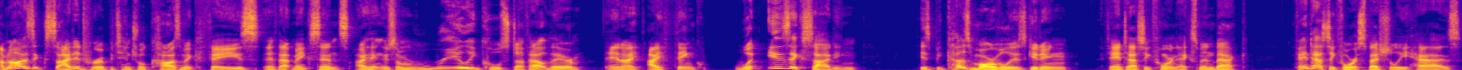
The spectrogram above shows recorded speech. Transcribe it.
I'm not as excited for a potential cosmic phase, if that makes sense. I think there's some really cool stuff out there, and I I think what is exciting is because Marvel is getting Fantastic Four and X Men back. Fantastic Four especially has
